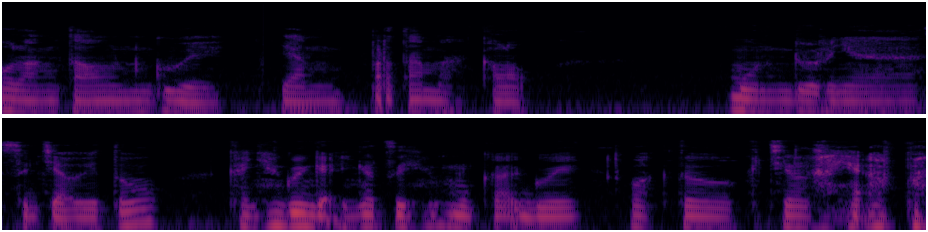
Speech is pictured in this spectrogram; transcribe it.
ulang tahun gue yang pertama kalau mundurnya sejauh itu kayaknya gue nggak inget sih muka gue waktu kecil kayak apa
